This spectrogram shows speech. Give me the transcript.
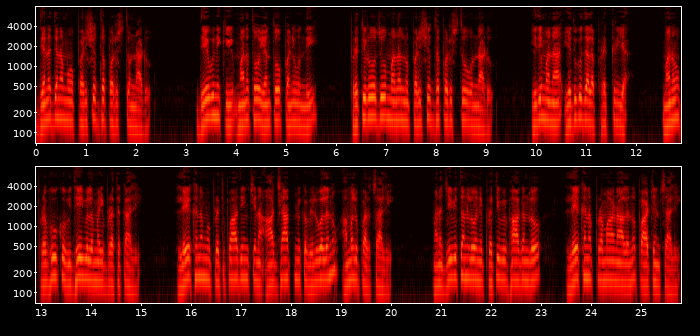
దినదినము పరిశుద్ధపరుస్తున్నాడు. దేవునికి మనతో ఎంతో పని ఉంది. ప్రతిరోజు మనల్ని పరిశుద్ధపరుస్తూ ఉన్నాడు. ఇది మన ఎదుగుదల ప్రక్రియ. మనం ప్రభువుకు విధేయులమై బ్రతకాలి. లేఖనము ప్రతిపాదించిన ఆధ్యాత్మిక విలువలను అమలుపరచాలి. మన జీవితంలోని ప్రతి విభాగంలో లేఖన ప్రమాణాలను పాటించాలి.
